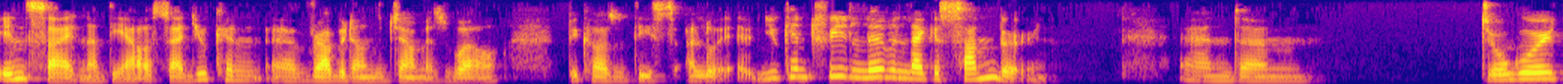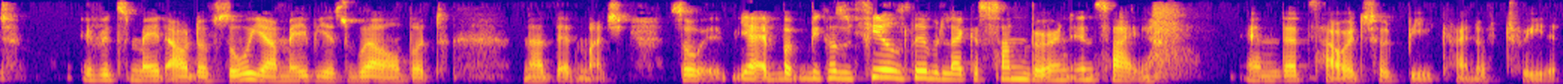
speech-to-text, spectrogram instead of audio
inside, not the outside. You can uh, rub it on the jam as well because of these aloe. You can treat a little bit like a sunburn. And um, yogurt, if it's made out of soya, maybe as well, but not that much. So yeah, but because it feels a little bit like a sunburn inside, and that's how it should be kind of treated.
